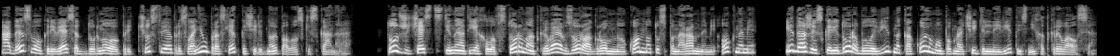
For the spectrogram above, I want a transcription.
а Десвол, кривясь от дурного предчувствия, прислонил браслет к очередной полоске сканера. Тут же часть стены отъехала в сторону, открывая взору огромную комнату с панорамными окнами и даже из коридора было видно, какой умопомрачительный вид из них открывался.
